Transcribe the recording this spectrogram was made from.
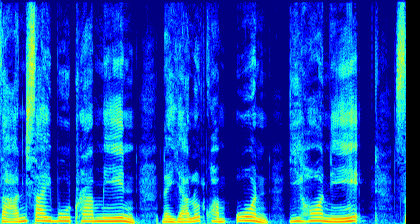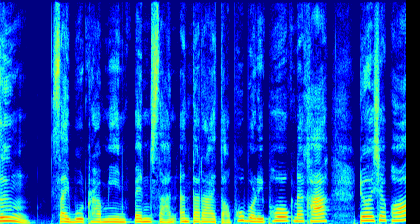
สารไซบูทรามีน ในยาลดความอ้วนยี่ห้อนี้ ซึ่ง ไซบูทรามีนเป็นสารอันตรายต่อผู้บริโภคนะคะ โดยเฉพาะ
